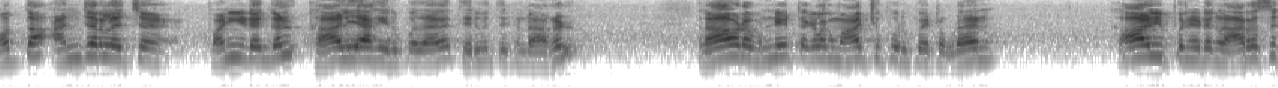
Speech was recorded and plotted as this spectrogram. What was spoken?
மொத்தம் அஞ்சரை லட்சம் பணியிடங்கள் காலியாக இருப்பதாக தெரிவித்திருக்கின்றார்கள். திராவிட முன்னேற்ற கழகம் ஆட்சி பொறுப்பேற்றவுடன் காலி பணியிடங்கள் அரசு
